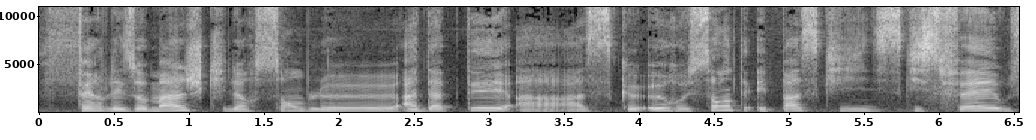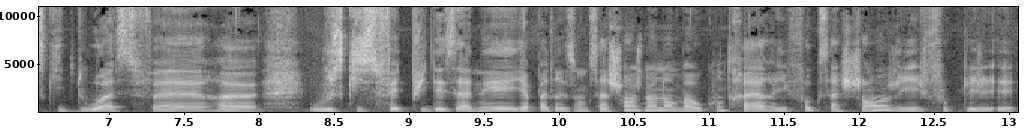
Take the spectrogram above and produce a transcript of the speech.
faire les hommages qui leur semblent euh, adaptés à, ce que eux ressentent et pas ce qui, ce qui se fait ou ce qui doit se faire euh, ou ce qui se fait depuis des années. Il n'y a pas de raison que ça change. Non, non, bah, au contraire, il faut que ça change et il faut que les,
